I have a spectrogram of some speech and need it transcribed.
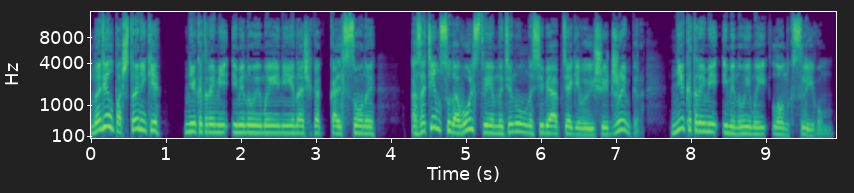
Надел подштаники, некоторыми именуемые не иначе как кальсоны, а затем с удовольствием натянул на себя обтягивающий джемпер, некоторыми именуемый лонгсливом.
